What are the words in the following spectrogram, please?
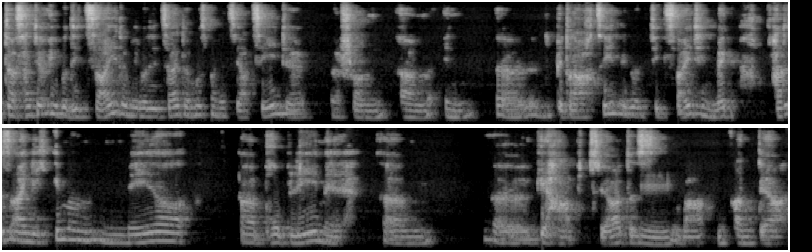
das hat ja über die Zeit, und über die Zeit, da muss man jetzt Jahrzehnte schon ähm, in äh, Betracht ziehen, über die Zeit hinweg, hat es eigentlich immer mehr äh, Probleme ähm, äh, gehabt. Ja, das mhm. war Anfang der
